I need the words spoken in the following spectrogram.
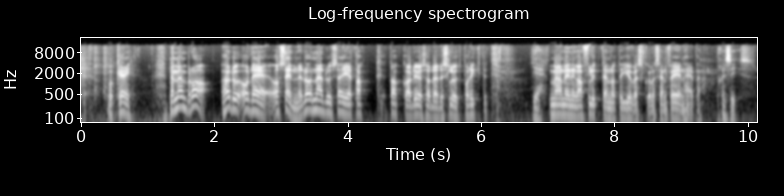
Okej. Nej men bra. Hör du, och, det, och sen då när du säger tack, tack och adjö så är det slut på riktigt. Ja, Med anledning av flytten då till Jyväskylä sen för enheten. præcis.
